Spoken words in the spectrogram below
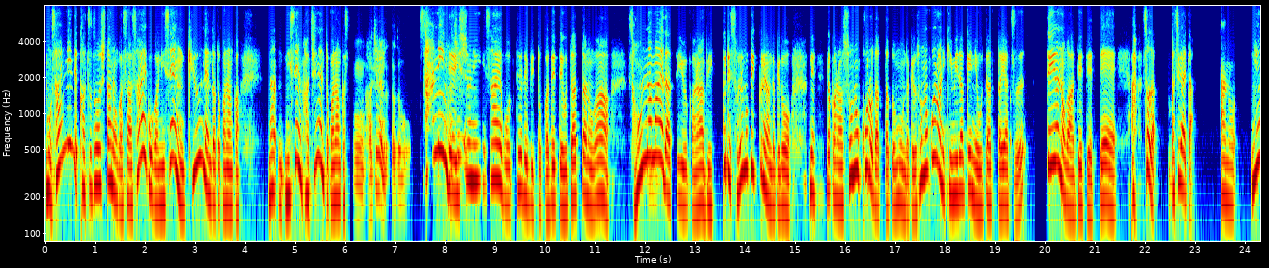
もう3人で活動したのがさ、最後が2009年だとかなんか、な、2008年とかなんかうん、8年だったと思う。3人で一緒に最後テレビとか出て歌ったのが、そんな前だっていうから、びっくり、それもびっくりなんだけど、ね、だからその頃だったと思うんだけど、その頃に君だけに歌ったやつっていうのが出てて、あ、そうだ、間違えた。あの、ニュー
